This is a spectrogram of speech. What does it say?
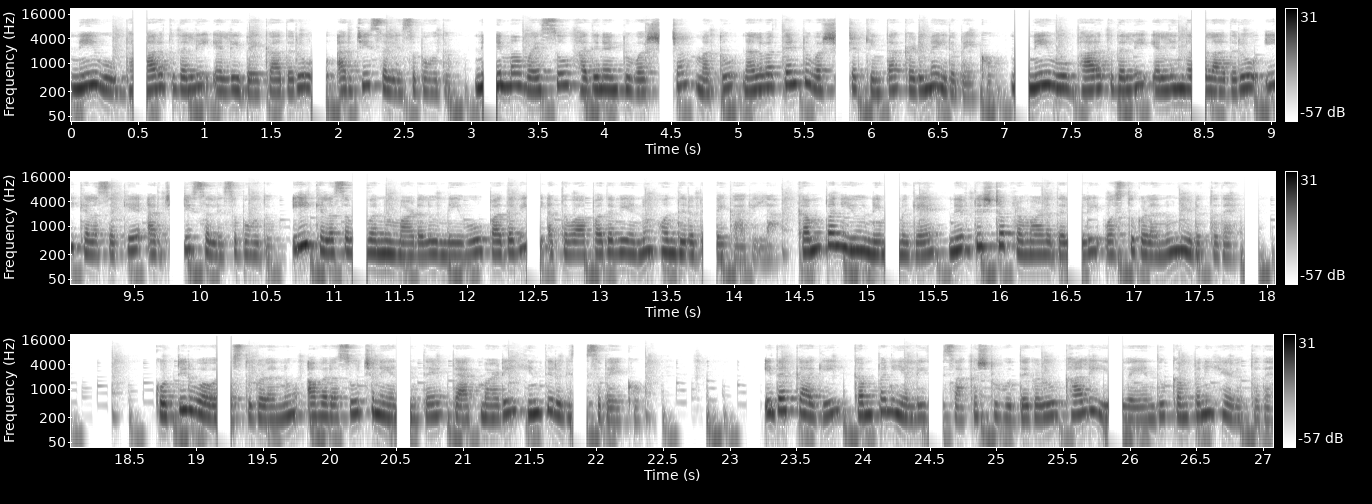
ನೀವು ಭಾರತದಲ್ಲಿ ಎಲ್ಲಿ ಬೇಕಾದರೂ ಅರ್ಜಿ ಸಲ್ಲಿಸಬಹುದು. ನಿಮ್ಮ ವಯಸ್ಸು ಹದಿನೆಂಟು ವರ್ಷ ಮತ್ತು ನಲವತ್ತೆಂಟು ವರ್ಷಕ್ಕಿಂತ ಕಡಿಮೆ ಇರಬೇಕು. ನೀವು ಭಾರತದಲ್ಲಿ ಎಲ್ಲಿಂದಲಾದರೂ ಈ ಕೆಲಸಕ್ಕೆ ಅರ್ಜಿ ಸಲ್ಲಿಸಬಹುದು. ಈ ಕೆಲಸವನ್ನು ಮಾಡಲು ನೀವು ಪದವಿ ಅಥವಾ ಪದವಿಯನ್ನು ಹೊಂದಿರಬೇಕಾಗಿಲ್ಲ. ಕಂಪನಿಯು ನಿಮಗೆ ನಿರ್ದಿಷ್ಟ ಪ್ರಮಾಣದಲ್ಲಿ ವಸ್ತುಗಳನ್ನು ನೀಡುತ್ತದೆ. ಕೊಟ್ಟಿರುವ ವಸ್ತುಗಳನ್ನು ಅವರ ಸೂಚನೆಯಂತೆ ಪ್ಯಾಕ್ ಮಾಡಿ ಹಿಂತಿರುಗಿಸಬೇಕು. ಇದಕ್ಕಾಗಿ ಕಂಪನಿಯಲ್ಲಿ ಸಾಕಷ್ಟು ಹುದ್ದೆಗಳು ಖಾಲಿ ಇವೆ ಎಂದು ಕಂಪನಿ ಹೇಳುತ್ತದೆ.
